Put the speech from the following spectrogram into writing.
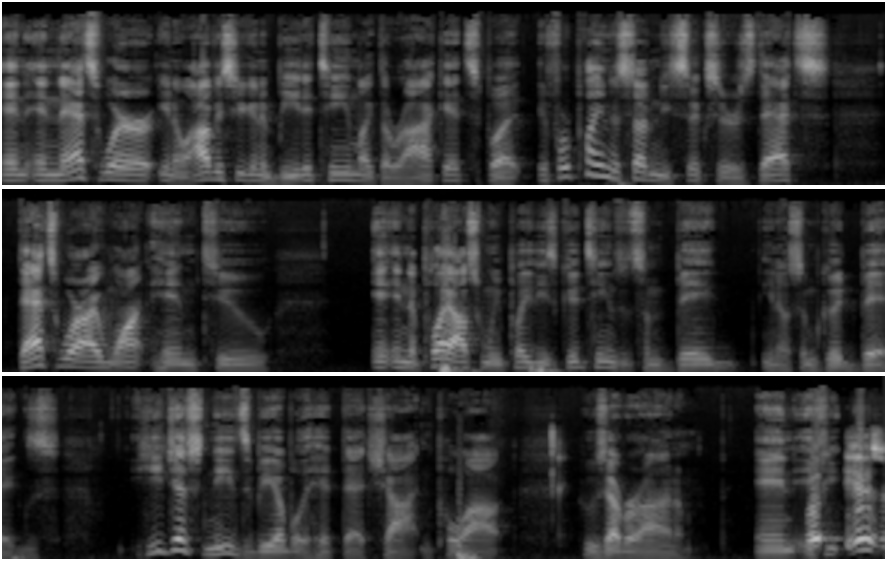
And and that's where, you know, obviously you're gonna beat a team like the Rockets, but if we're playing the 76ers, that's that's where I want him to in, in the playoffs when we play these good teams with some big, you know, some good bigs. He just needs to be able to hit that shot and pull out who's ever on him. And if Well, he, here's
